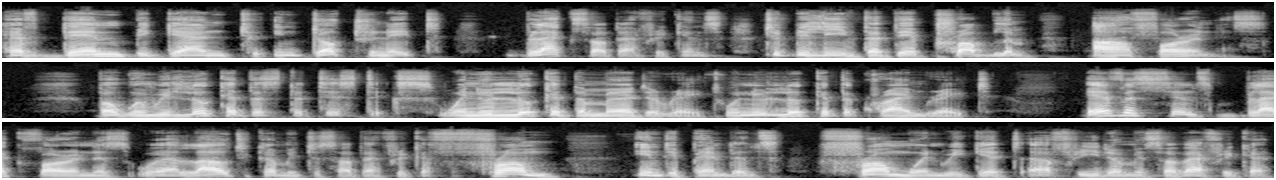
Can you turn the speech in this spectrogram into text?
have then began to indoctrinate black South Africans to believe that their problem are foreigners. But when we look at the statistics, when you look at the murder rate, when you look at the crime rate, ever since black foreigners were allowed to come into South Africa from independence, from when we get uh, freedom in South Africa,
